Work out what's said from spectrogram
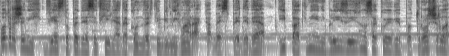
Potrošenih 250.000 konvertibilnih maraka bez PDV-a ipak nije ni blizu iznosa kojeg je potrošila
